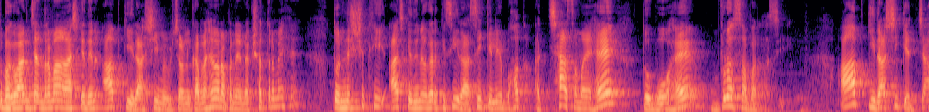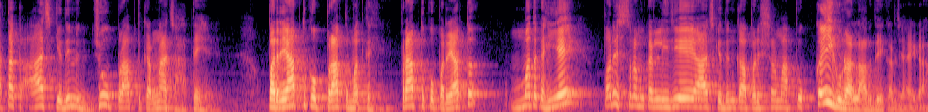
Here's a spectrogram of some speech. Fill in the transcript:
तो भगवान चंद्रमा आज के दिन आपकी राशि में विचरण कर रहे हैं और अपने नक्षत्र में है। तो निश्चित ही आज के दिन अगर किसी राशि के लिए बहुत अच्छा समय है तो वो है वृषभ राशि। आपकी राशि के जातक आज के दिन जो प्राप्त करना चाहते हैं, पर्याप्त को प्राप्त मत कहिए। प्राप्त को पर्याप्त मत कहिए, परिश्रम कर लीजिए, आज के दिन का परिश्रम आपको कई गुना लाभ देकर जाएगा।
